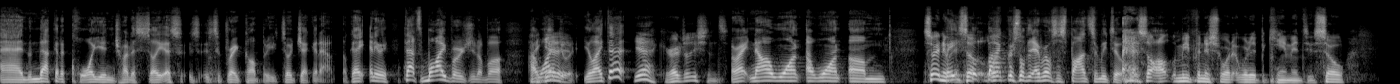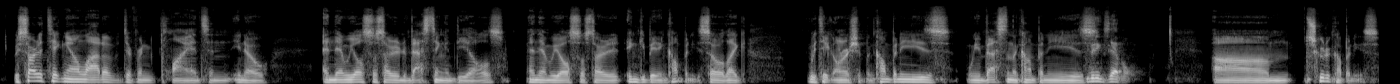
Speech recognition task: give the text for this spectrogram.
and I'm not going to call you and try to sell you. It's, it's, it's a great company, so check it out. Okay. Anyway, that's my version of uh, how I, get do it. it. You like that? Yeah, congratulations. All right. Now I want I want um, So anyway, Facebook, so Microsoft, everyone else to sponsor me too. so I'll, let me finish what what it became into. So we started taking on a lot of different clients, and you know, and then we also started investing in deals, and then we also started incubating companies. So like we take ownership in companies, we invest in the companies. Give an example. Um, scooter companies.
